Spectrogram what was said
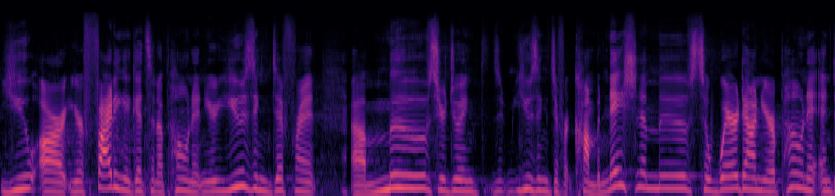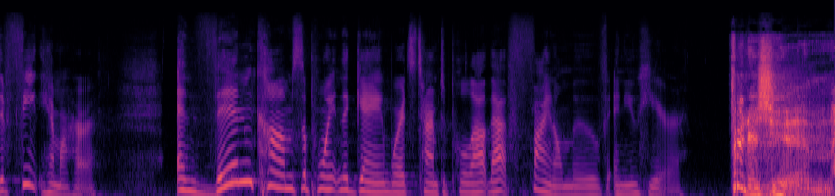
you are you're fighting against an opponent. And you're using different uh, moves. You're doing using different combination of moves to wear down your opponent and defeat him or her. And then comes the point in the game where it's time to pull out that final move, and you hear, Finish him!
